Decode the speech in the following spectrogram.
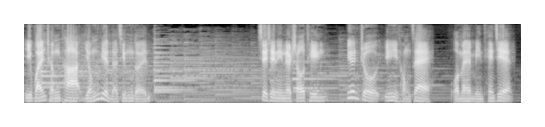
以完成他永远的经纶。谢谢您的收听，愿主与你同在，我们明天见。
